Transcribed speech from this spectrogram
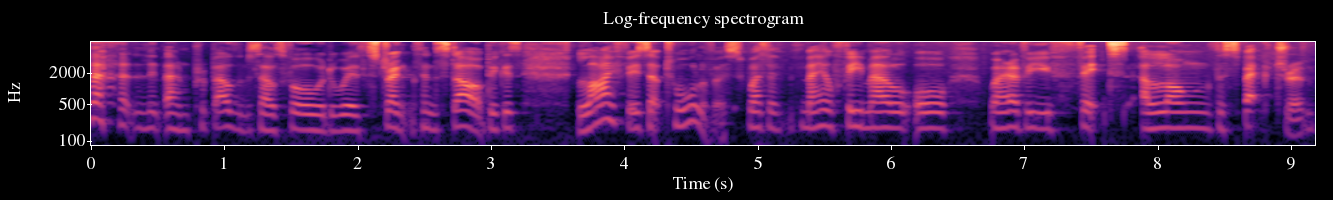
and propel themselves forward with strength and style because life is up to all of us, whether male, female, or wherever you fit along the spectrum.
